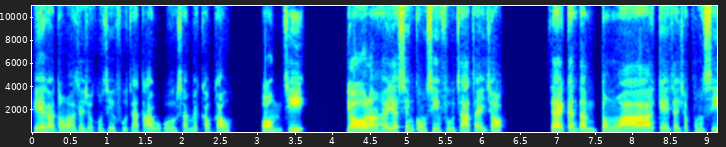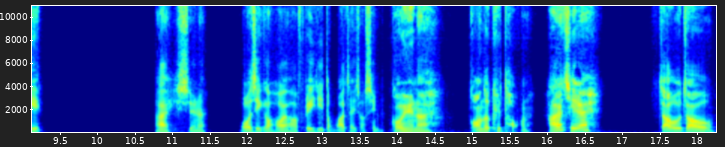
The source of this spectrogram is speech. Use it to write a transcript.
边一家动画制作公司负责大和号三一九九？我唔知，有可能系日升公司负责制作。即系跟定动画嘅制作公司，唉，算啦，我自己可以学 FreeD 动画制作先啦。讲完啦，讲到缺糖啦，下一次咧就做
